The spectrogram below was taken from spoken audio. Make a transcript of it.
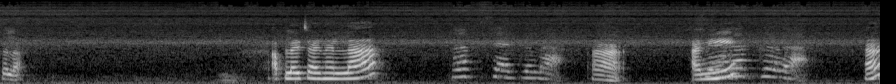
चला. आपल्या चॅनलला हां. आणि? शेअर हां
